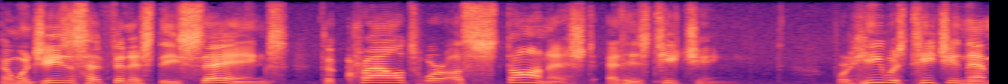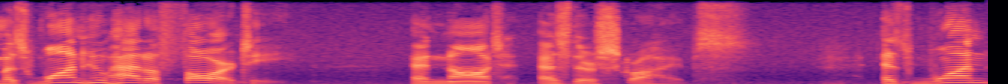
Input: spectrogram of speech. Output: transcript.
And when Jesus had finished these sayings, the crowds were astonished at his teaching, for he was teaching them as one who had authority and not as their scribes, as one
